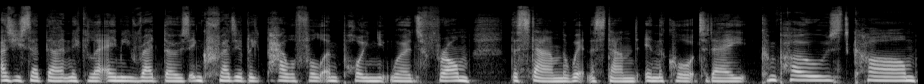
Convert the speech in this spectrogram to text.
As you said there, Nicola, Amy read those incredibly powerful and poignant words from the stand, the witness stand in the court today. Composed, calm,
